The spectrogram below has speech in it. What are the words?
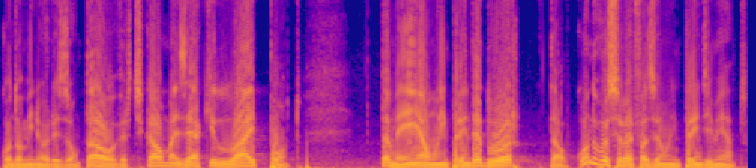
condomínio horizontal ou vertical, mas é aquilo lá e ponto. Também é um empreendedor. Tal. Quando você vai fazer um empreendimento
